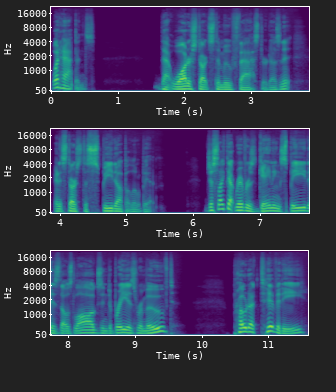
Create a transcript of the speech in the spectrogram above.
What happens? That water starts to move faster, doesn't it? And it starts to speed up a little bit. Just like that river is gaining speed as those logs and debris is removed, productivity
